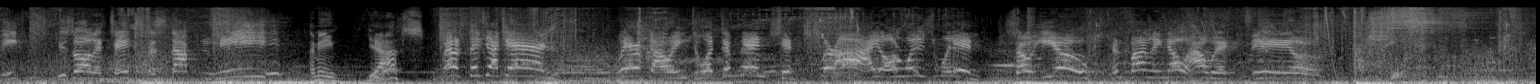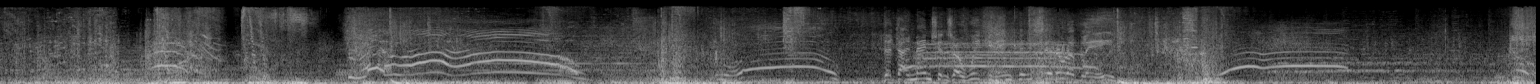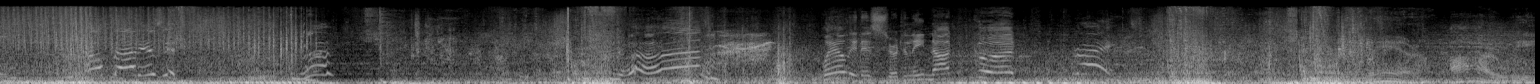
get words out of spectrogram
Crushing defeat is all it takes to stop me? I mean, yes. Well, think again! We're going to a dimension where I always win, so you can finally know how it feels. The dimensions are weakening considerably. It is certainly not good. Great! Where are we?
